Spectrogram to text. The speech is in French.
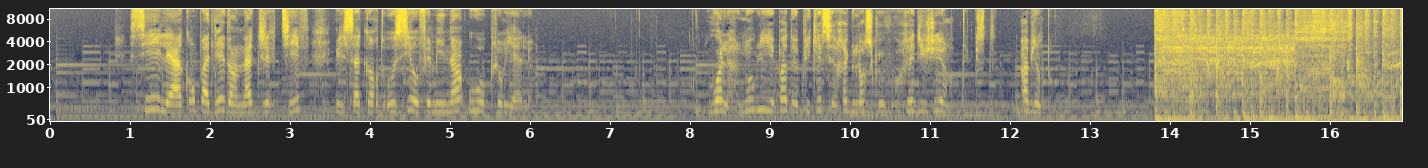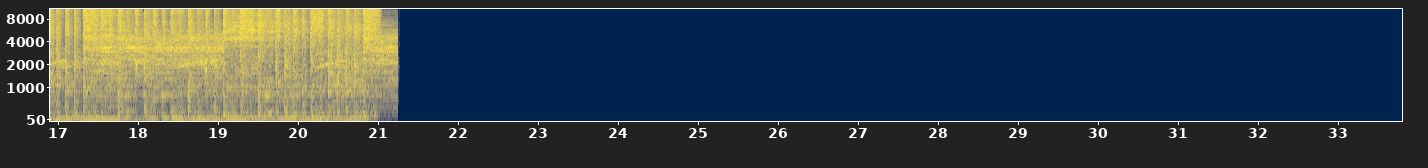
S'il est accompagné d'un adjectif, il s'accorde aussi au féminin ou au pluriel. Voilà, n'oubliez pas d'appliquer ces règles lorsque vous rédigez un texte. À bientôt.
